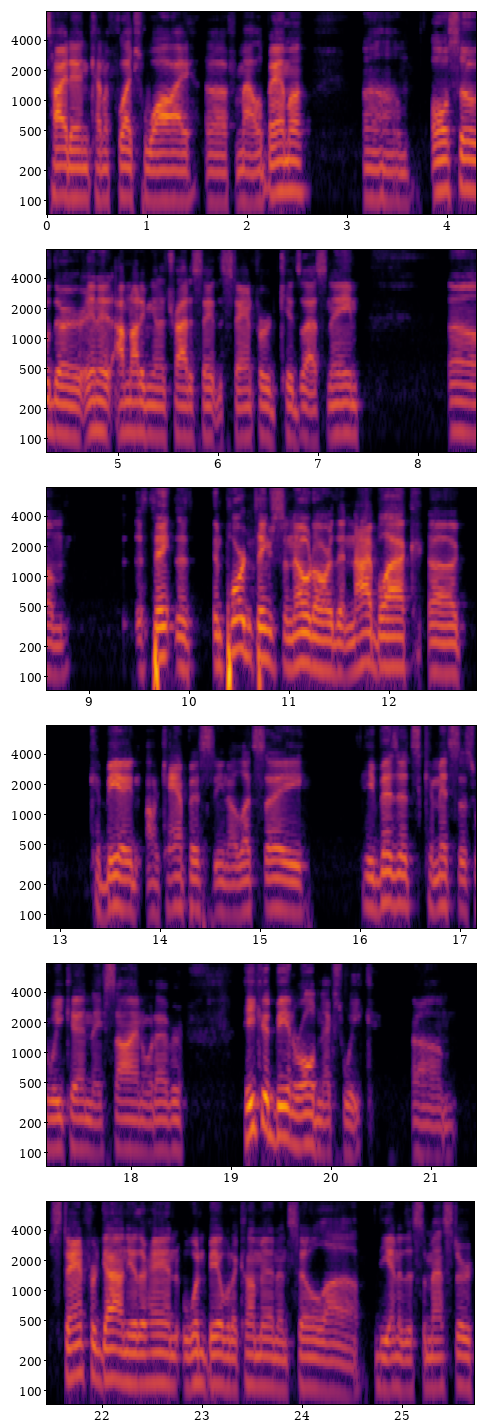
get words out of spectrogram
tight end, kind of flex Y uh, from Alabama. Um, also, they're in it. I'm not even going to try to say it, the Stanford kid's last name. Um, the thing, the important things to note are that Niblack uh, could be on campus. You know, let's say he visits, commits this weekend, they sign, whatever. He could be enrolled next week. Um, Stanford guy, on the other hand, wouldn't be able to come in until uh, the end of the semester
